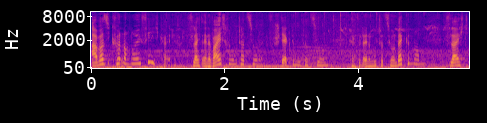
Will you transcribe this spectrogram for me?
aber sie können auch neue Fähigkeiten erhalten. Vielleicht eine weitere Mutation, eine verstärkte Mutation, vielleicht wird eine Mutation weggenommen, vielleicht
